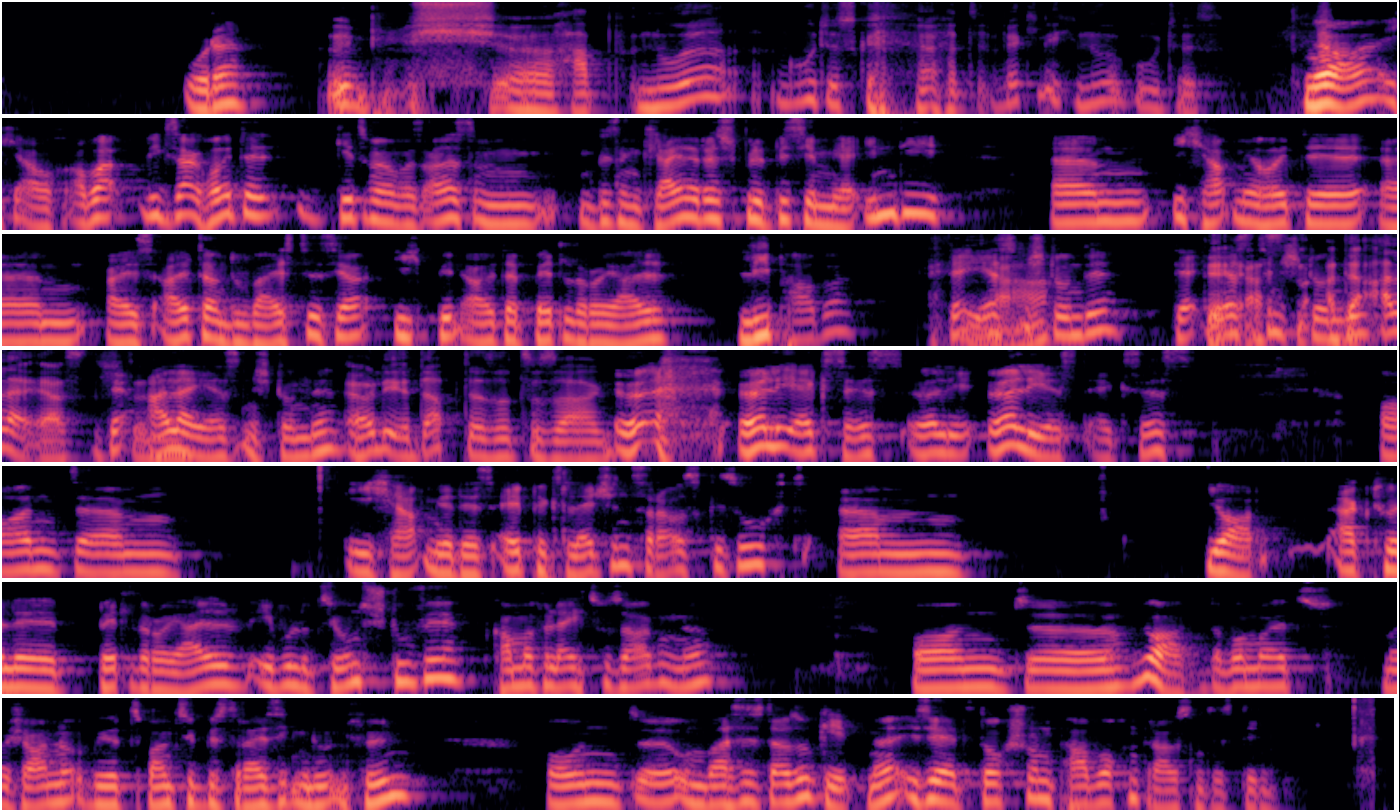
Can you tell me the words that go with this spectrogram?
Oder? Ich äh, habe nur Gutes gehört. Wirklich nur Gutes. Ja, ich auch. Aber wie gesagt, heute geht es mal um was anderes, um ein bisschen kleineres Spiel, ein bisschen mehr Indie. Ähm, ich habe mir heute ähm, als alter, und du weißt es ja, ich bin alter Battle Royale Liebhaber der ersten ja, Stunde. Der, der ersten, ersten, Stunde. Der allerersten Stunde. Der allerersten Stunde. Early Adapter sozusagen. Early Access, Early, Earliest Access. Und ähm, ich habe mir das Apex Legends rausgesucht. Ähm, ja, aktuelle Battle Royale Evolutionsstufe, kann man vielleicht so sagen. Ne? Und äh, ja, da wollen wir jetzt mal schauen, ob wir 20 bis 30 Minuten füllen und äh, um was es da so geht. Ne? Ist ja jetzt doch schon ein paar Wochen draußen, das Ding.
